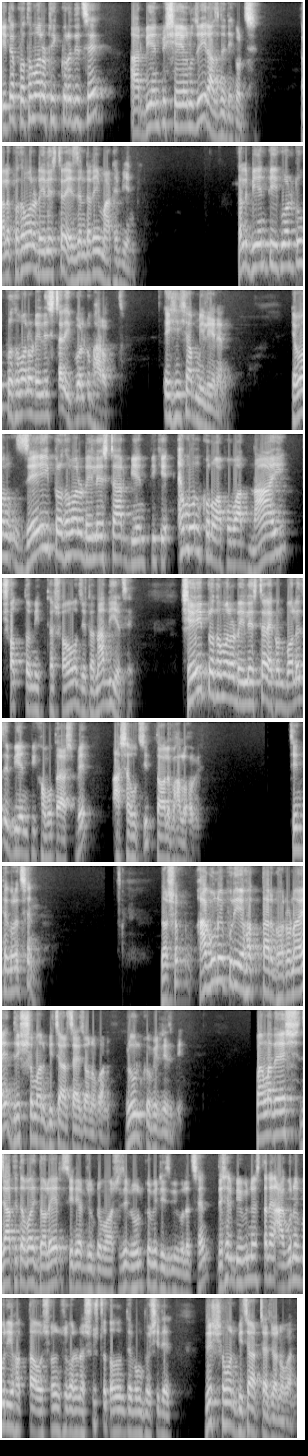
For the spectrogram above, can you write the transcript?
এটা প্রথম আলো ঠিক করে দিচ্ছে আর বিএনপি সেই অনুযায়ী রাজনীতি করছে। তাহলে প্রথম আলো ডেইলি স্টার এজেন্ডা নেই মাঠে বিএনপি তাহলে BNP equal to Prothom Alo Daily Star equal to Bharat. এই হিসাব মিলিয়ে নেন। এবং যেই প্রথম আলো ডেইলি স্টার বিএনপিকে এমন কোনো অপবাদ নাই, সত্য, মিথ্যা সহ যেটা না দিয়েছে, সেই প্রথম আলো ডেইলি স্টার এখন বলে যে বিএনপি ক্ষমতায় আসবে। আসা উচিত, তাহলে ভালো হবে। চিন্তা করেছেন? দর্শক, আগুনে পুড়িয়ে হত্যার ঘটনায় দৃশ্যমান বিচার চায় জনগণ রুল কবির রিজবি বাংলাদেশ জাতীয়তাবাদী দলের সিনিয়র যুগ্ম মহাসচিব রুল কবির রিজবি বলেছেন, দেশের বিভিন্ন স্থানে আগুনে পুড়িয়ে হত্যা ও সহিংস ঘটনার সুষ্ঠু তদন্ত এবং দোষীদের দৃশ্যমান বিচার চায় জনগণ।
